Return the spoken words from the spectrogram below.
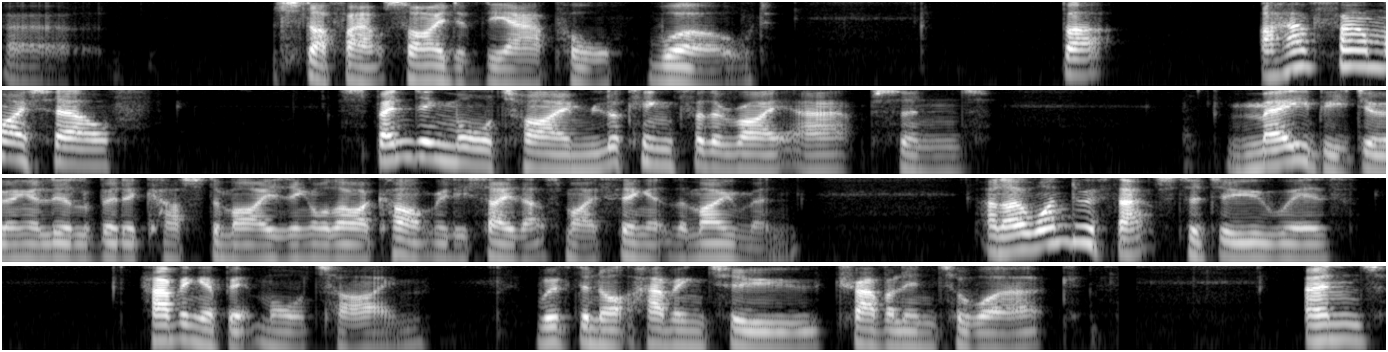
uh, stuff outside of the Apple world. But I have found myself spending more time looking for the right apps and maybe doing a little bit of customizing, although I can't really say that's my thing at the moment. And I wonder if that's to do with having a bit more time, with the not having to travel into work, and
